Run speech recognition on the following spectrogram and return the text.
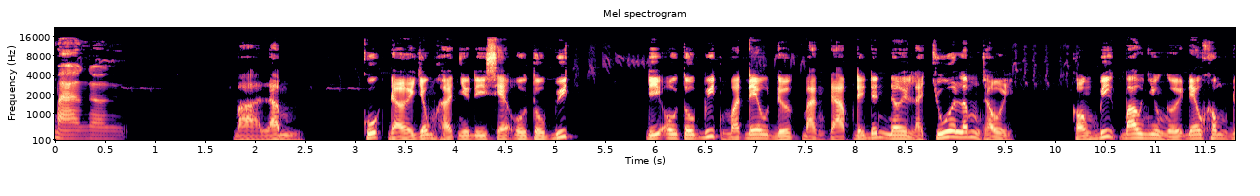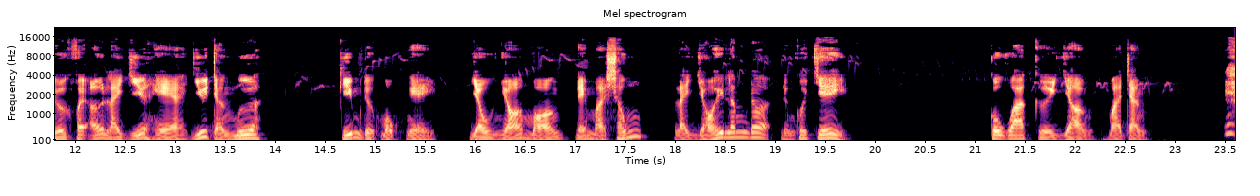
mà... Bà Lâm, cuộc đời giống hệt như đi xe ô tô buýt. Đi ô tô buýt mà đeo được bàn đạp để đến nơi là chúa lắm rồi. Còn biết bao nhiêu người đeo không được phải ở lại vỉa hè dưới trận mưa. Kiếm được một nghề, giàu nhỏ mọn để mà sống lại giỏi lắm đó, đừng có chê. Cô qua cười giòn mà rằng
